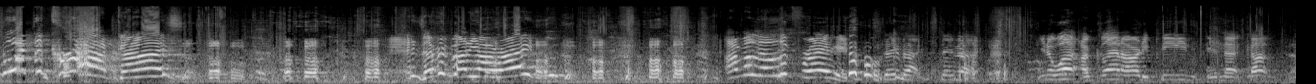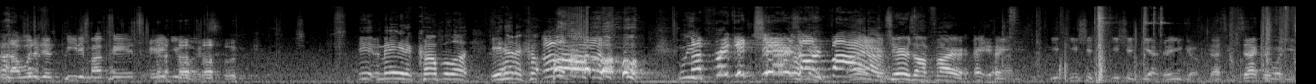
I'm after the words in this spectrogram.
What the crap, guys? Is everybody all right? I'm a little afraid. Stay back. Stay back. You know what? I'm glad I already peed in that cup, because I would have just peed in my pants and yours. It made a couple of. It had a couple. Oh, oh! My freaking chair's on fire! the chair's on fire. Hey, hey. You, you should. You should. Yeah, there you go. That's exactly what you.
